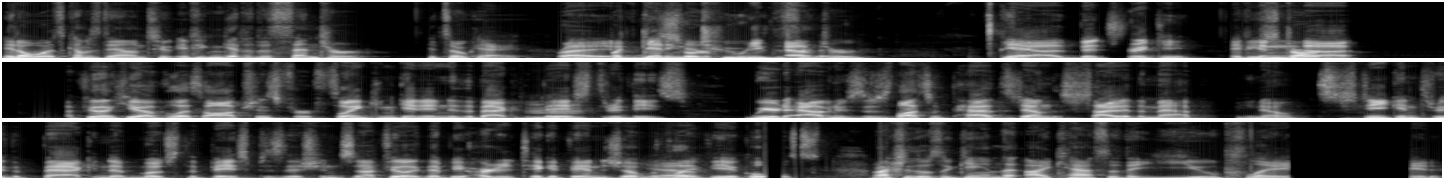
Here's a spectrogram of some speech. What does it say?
it always comes down to if you can get to the center, it's okay. Right. But we getting to the center, yeah. a bit tricky. If you And, start- uh, I feel like you have less options for flank and get into the back of the base Mm-hmm. through these weird avenues. There's lots of paths down the side of the map, you know, sneaking through the back into most of the base positions. And I feel like that'd be harder to take advantage of with light vehicles. Actually, there was a game that I casted that you played a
